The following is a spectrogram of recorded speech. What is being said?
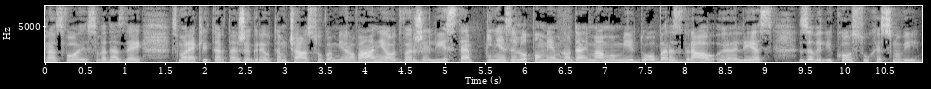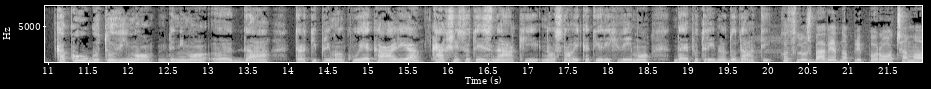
razvoj, seveda zdaj smo rekli, trta že gre v tem času v mirovanje, odvrže liste in je zelo pomembno, da imamo mi dober, zdrav eh, les za veliko suhe snovi. Kako ugotovimo, da, nimo, eh, da trti primankuje kalija? Kakšni so te znaki, na osnovi katerih vemo, da je potrebno dodati? Kot služba vedno priporočamo,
